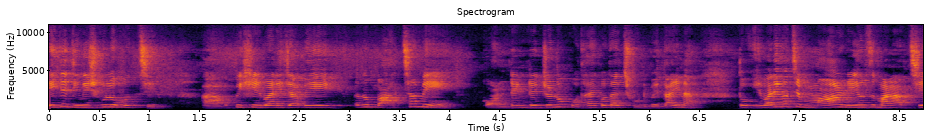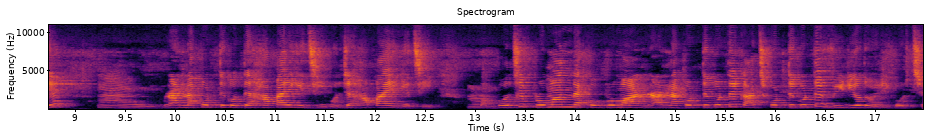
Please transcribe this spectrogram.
এই যে জিনিসগুলো হচ্ছে পিসির বাড়ি যাবে তো বাচ্চা মেয়ে কন্টেন্টের জন্য কোথায় কোথায় ছুটবে, তাই না? তো এবারে হচ্ছে মা রিলস বানাচ্ছে রান্না করতে করতে হাঁপায়ে গেছি, বলছে হাঁপায়ে গেছি। বলছে প্রমাণ দেখো, প্রমাণ। রান্না করতে করতে, কাজ করতে করতে ভিডিও তৈরি করছে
